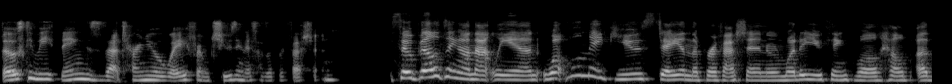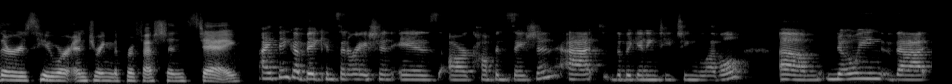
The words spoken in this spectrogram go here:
those can be things that turn you away from choosing this as a profession. So, building on that, Leanne, what will make you stay in the profession, and what do you think will help others who are entering the profession stay? I think a big consideration is our compensation at the beginning teaching level. Um, knowing that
